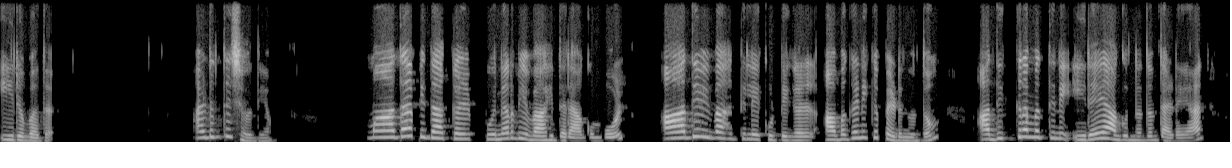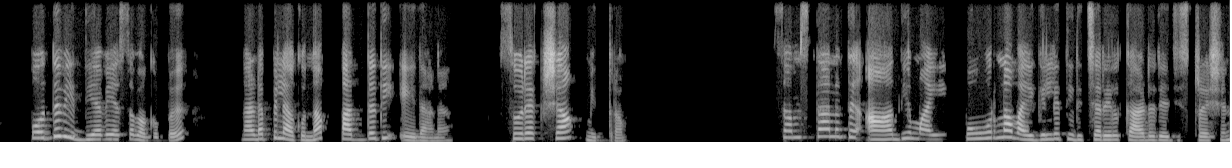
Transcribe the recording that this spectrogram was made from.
ഇരുപത്. അടുത്ത ചോദ്യം. മാതാപിതാക്കൾ പുനർവിവാഹിതരാകുമ്പോൾ ആദ്യ വിവാഹത്തിലെ കുട്ടികൾ അവഗണിക്കപ്പെടുന്നതും അതിക്രമത്തിന് ഇരയാകുന്നതും തടയാൻ പൊതുവിദ്യാഭ്യാസ വകുപ്പ് നടപ്പിലാക്കുന്ന പദ്ധതി ഏതാണ്? സുരക്ഷാ മിത്രം. സംസ്ഥാനത്ത് ആദ്യമായി പൂർണ വൈകല്യ തിരിച്ചറിയൽ കാർഡ് രജിസ്ട്രേഷൻ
